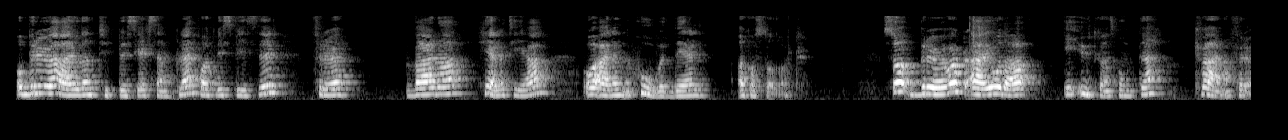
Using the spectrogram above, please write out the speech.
Og brødet er jo den typiske eksempelet på at vi spiser frø hver dag, hele tida, og er en hoveddel av kostholdet vårt. Så brødet vårt er jo da i utgangspunktet kverna frø.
